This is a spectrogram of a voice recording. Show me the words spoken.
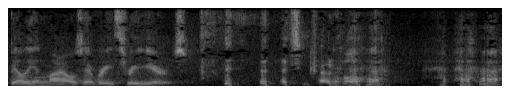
billion miles every three years. That's incredible.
